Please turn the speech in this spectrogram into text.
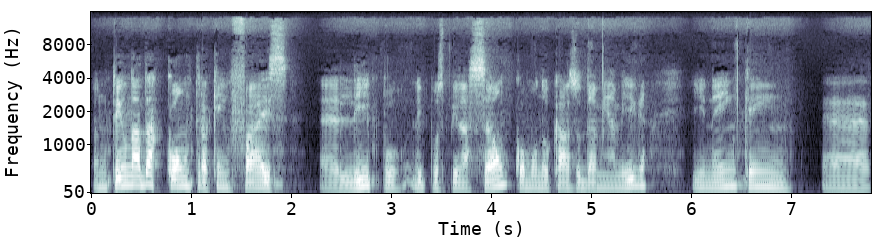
Eu não tenho nada contra quem faz é, lipo, lipoaspiração, como no caso da minha amiga, e nem quem é,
